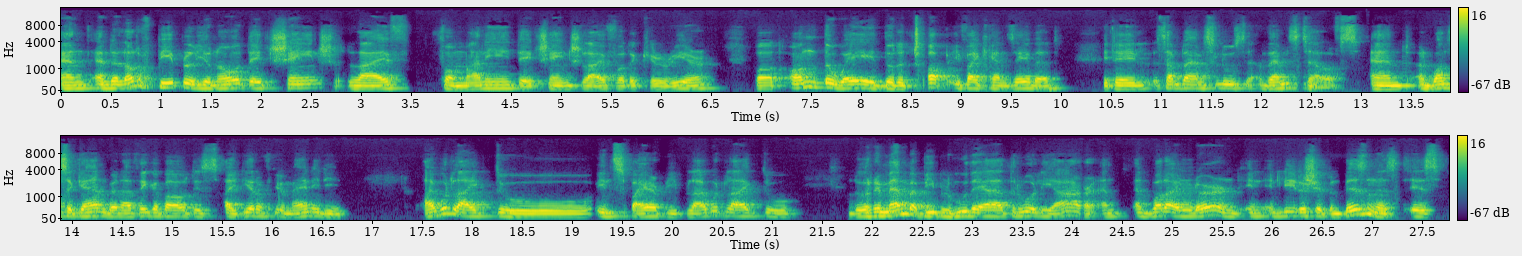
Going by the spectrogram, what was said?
And and a lot of people, you know, they change life for money, they change life for the career, but on the way to the top, if I can say that, they sometimes lose themselves. And and once again, when I think about this idea of humanity, I would like to inspire people. I would like to to remember people who they are truly are. And, and what I learned in, in leadership and business is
